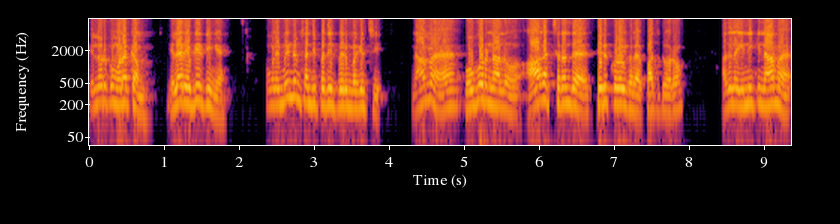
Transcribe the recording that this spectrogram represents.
எல்லோருக்கும் வணக்கம். எல்லாரும் எப்படி இருக்கீங்க? உங்களை மீண்டும் சந்திப்பதில் பெரும் மகிழ்ச்சி. நாம ஒவ்வொரு நாளும் ஆகச் சிறந்த திருக்குறள்களை பார்த்துட்டு வரோம். அதுல இன்னைக்கு நாம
